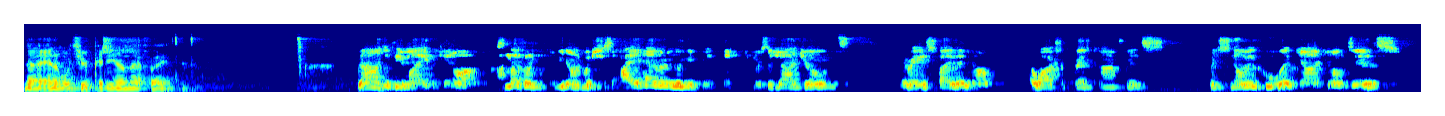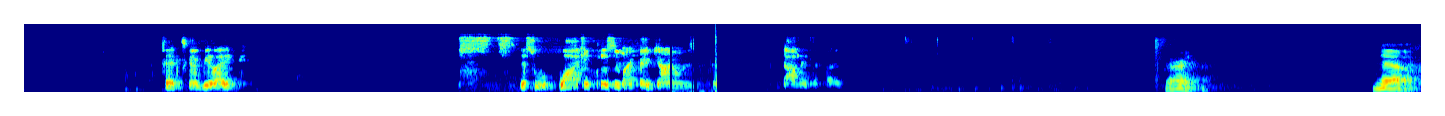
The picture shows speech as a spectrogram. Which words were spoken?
Now, Anna, what's your opinion on that fight? To be honest with you, Mike, you know, I'm not going to beat on the bushes. I haven't really been paying attention to Jon Jones, the race fight. You know, I watched the press conference, but just knowing who what Jon Jones is, that's going to be like just watching closely. I think Jon Jones dominate the fight. All right. Now,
